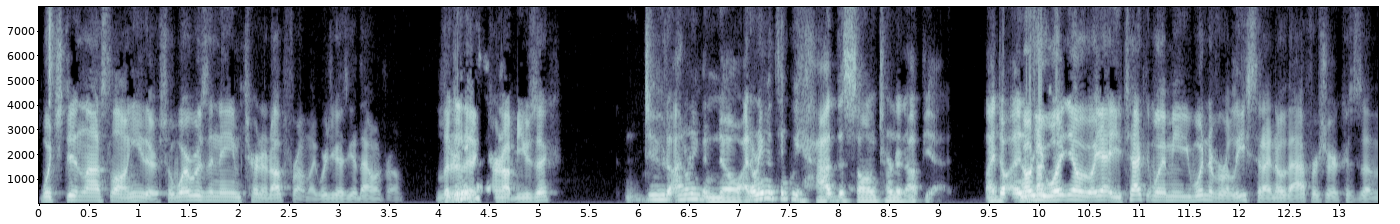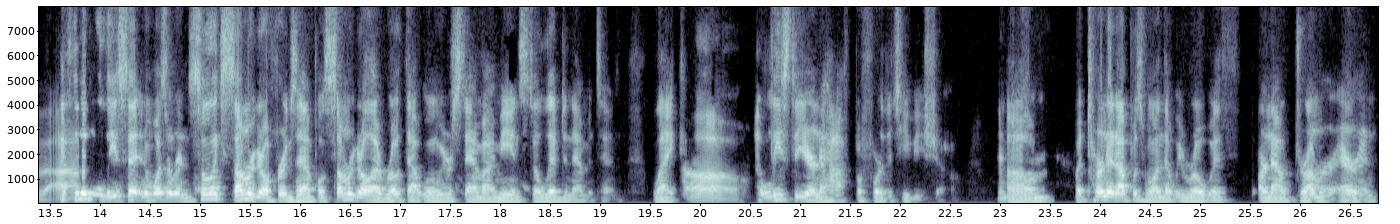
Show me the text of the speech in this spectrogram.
which didn't last long either. So where was the name Turn It Up from? Like where'd you guys get that one from? Literally like, turn up music. Dude, I don't even know. I don't even think we had the song Turn It Up yet. I don't. No, fact, you wouldn't. You know, yeah, you technically. I mean, you wouldn't have released it. I know that for sure because of. Um, if they didn't release it and it wasn't written, so like Summer Girl, for example, Summer Girl, I wrote that when we were Stand by Me and still lived in Edmonton, like oh, at least a year and a half before the TV show. Um, but Turn It Up was one that we wrote with our now drummer Aaron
